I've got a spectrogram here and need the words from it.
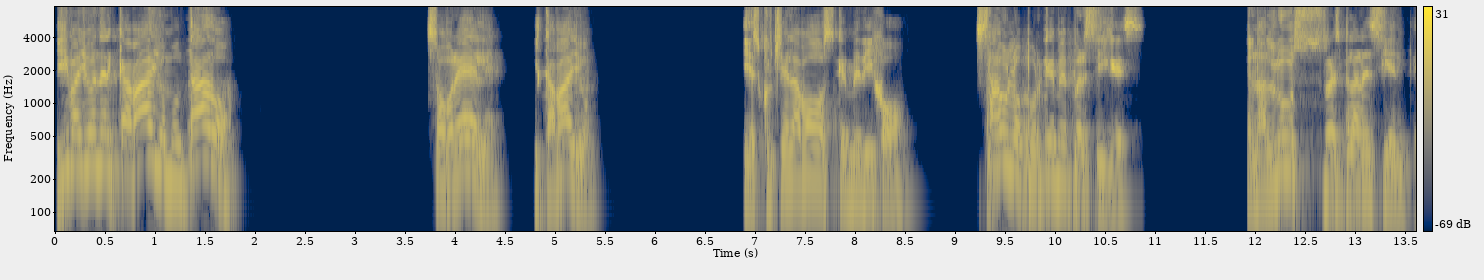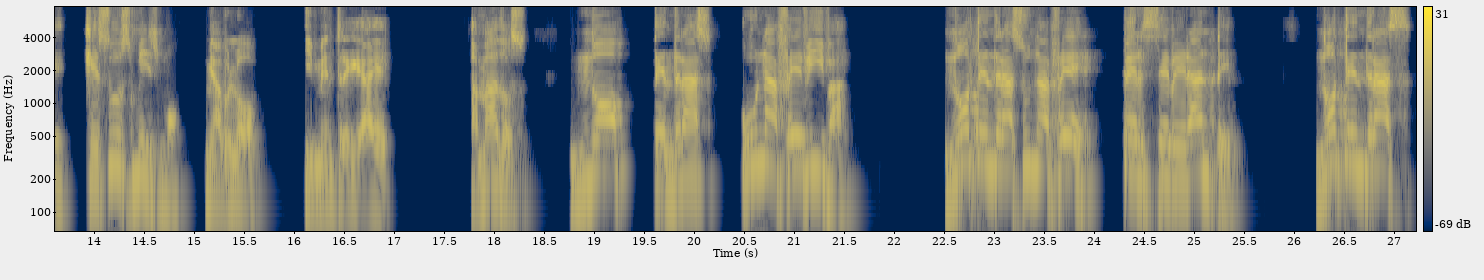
Iba yo en el caballo montado sobre él, el caballo. Y escuché la voz que me dijo, Saulo, ¿por qué me persigues? En la luz resplandeciente, Jesús mismo me habló y me entregué a él. Amados, no tendrás una fe viva no tendrás una fe perseverante. No tendrás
